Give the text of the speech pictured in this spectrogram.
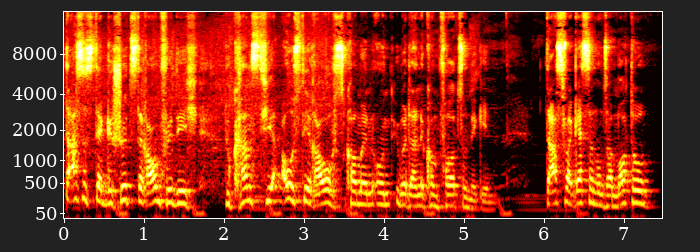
Das ist der geschützte Raum für dich. Du kannst hier aus dir rauskommen und über deine Komfortzone gehen. Das war gestern unser Motto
